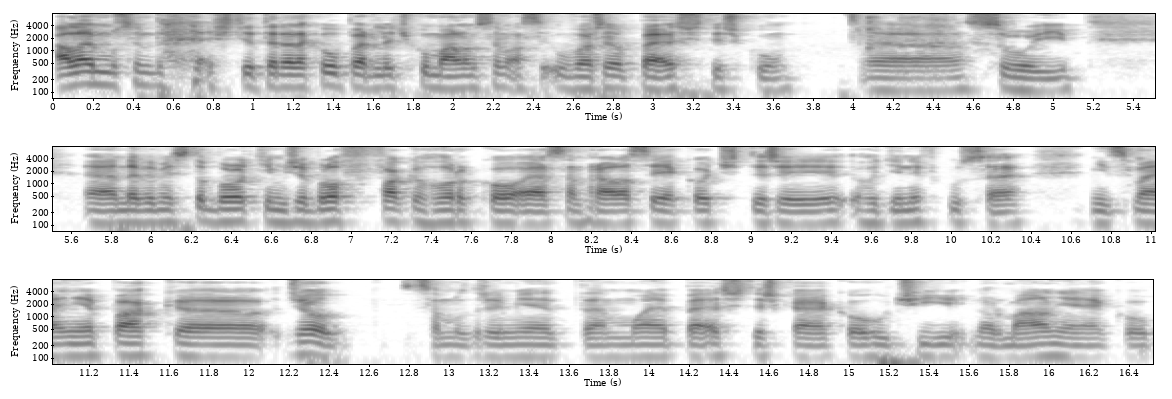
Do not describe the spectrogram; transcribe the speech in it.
ale musím ještě teda takovou perličku, málem jsem asi uvařil PS4 uh, eh, svojí. Uh, nevím, jestli to bylo tím, že bylo fakt horko a já jsem hrál asi jako čtyři hodiny v kuse. Nicméně pak, uh, že jo, samozřejmě ta moje PS4 jako hučí normálně, jako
